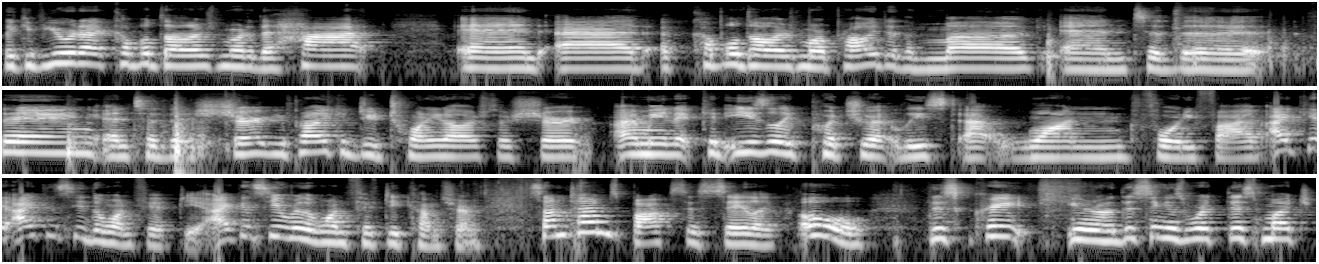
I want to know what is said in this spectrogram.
like if you were to add a couple dollars more to the hat, and add a couple dollars more probably to the mug and to the thing and to the shirt. You probably could do $20 for a shirt. I mean, it could easily put you at least at 145. I can, I can see the 150. I can see where the 150 comes from. Sometimes boxes say like, oh, this crate, you know, this thing is worth this much.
